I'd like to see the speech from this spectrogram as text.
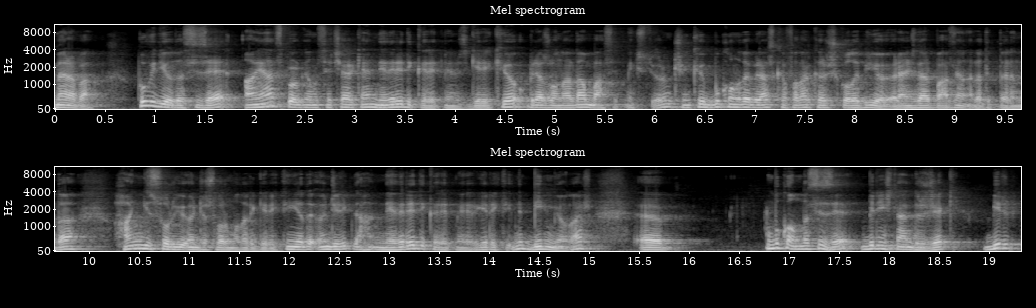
Merhaba. Bu videoda size IELTS programı seçerken nelere dikkat etmemiz gerekiyor? Biraz onlardan bahsetmek istiyorum. Çünkü bu konuda biraz kafalar karışık olabiliyor. Öğrenciler bazen aradıklarında hangi soruyu önce sormaları gerektiğini ya da öncelikle nelere dikkat etmeleri gerektiğini bilmiyorlar. Ee, bu konuda size bilinçlendirecek bir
